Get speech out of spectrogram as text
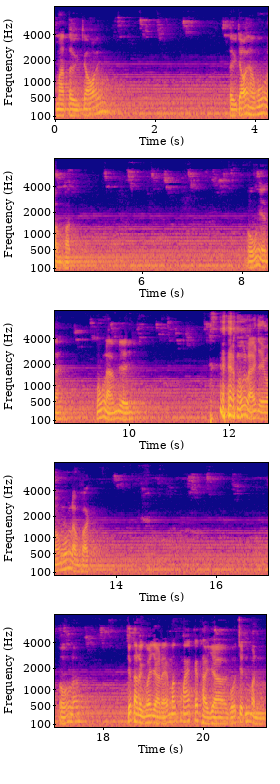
Mà từ chối từ chối không muốn làm phật. Uổng vậy ta? Muốn làm cái gì? Muốn làm cái gì mà không muốn làm phật? Uổng lắm. Chúng ta đừng bao giờ để mất mát cái thời giờ của chính mình.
